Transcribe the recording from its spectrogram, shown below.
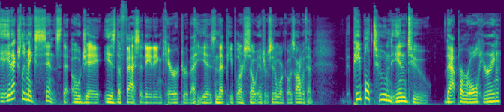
it actually makes sense that OJ is the fascinating character that he is and that people are so interested in what goes on with him. People tuned into that parole hearing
